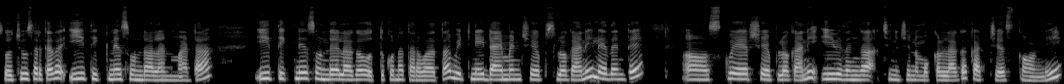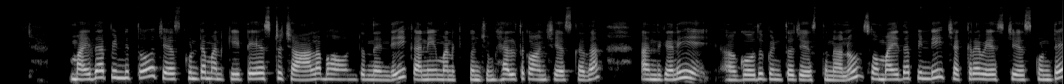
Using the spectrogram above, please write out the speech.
సో చూసారు కదా! ఈ థిక్నెస్ ఉండాలన్నమాట. ఈ థిక్నెస్ ఉండేలాగా ఒత్తుకున్న తర్వాత వీటిని డైమండ్ షేప్స్లో కానీ లేదంటే స్క్వేర్ షేప్లో కానీ ఈ విధంగా చిన్న చిన్న ముక్కల్లాగా కట్ చేసుకోండి. మైదా పిండితో చేసుకుంటే మనకి టేస్ట్ చాలా బాగుంటుందండి. కానీ మనకి కొంచెం హెల్త్ కాన్షియస్ కదా. అందుకని గోధుమ పిండితో చేస్తున్నాను. సో మైదా పిండి చక్కెర వేస్ట్ చేసుకుంటే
